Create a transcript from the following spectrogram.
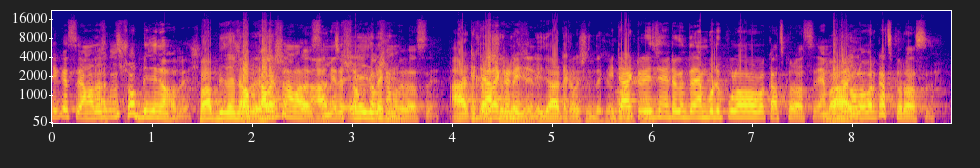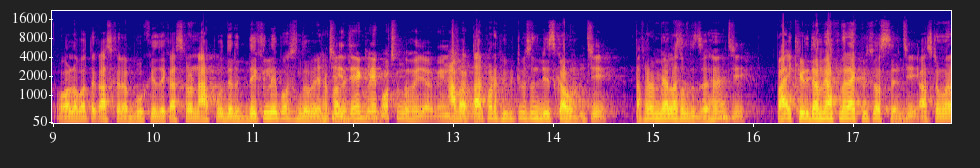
ঠিক আছে? আমাদের কিন্তু সব ডিজাইন হবে। সব ডিজাইন হবে সব কালেকশন আমাদের আছে। আচ্ছা, মেয়েদের সব কালেকশন আমাদের আছে। আরেকটা এটা আরেকটা ডিজাইন এই যে আরেকটা কালেকশন দেখেন এটা একটা ডিজাইন এটা কিন্তু এমব্রয়ডারি পুরো কাজ করা আছে। এমব্রয়ডারি অল ওভার কাজ করা আছে। অল ওভার তো কাজ করা বুকে যে কাজ করেন আপুদের দেখলেই পছন্দ হবে জি ভাই। পছন্দ হয়ে যাবে আবার তারপরে ফিফটি পার্সেন্ট ডিসকাউন্ট জি। তারপরে মেলা চলতেছে হ্যাঁ? জি। পাইকারি দামে আপনারা এক পিস পাচ্ছেন। কাস্টমার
